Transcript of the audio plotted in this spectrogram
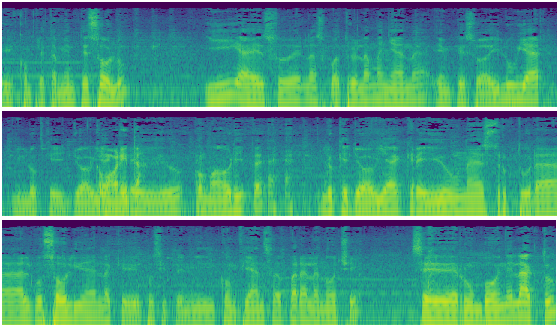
eh, completamente solo. Y a eso de las 4 de la mañana empezó a diluviar y lo que yo había creído, como ahorita, lo que yo había creído una estructura algo sólida en la que deposité mi confianza para la noche, se derrumbó en el acto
